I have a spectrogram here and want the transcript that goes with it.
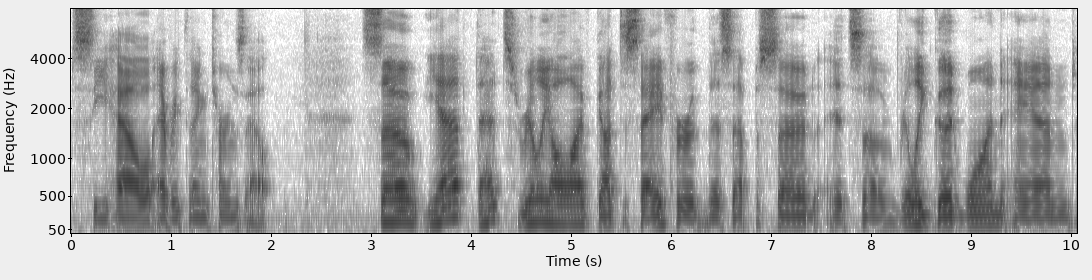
see how everything turns out. So, yeah, that's really all I've got to say for this episode. It's a really good one, and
